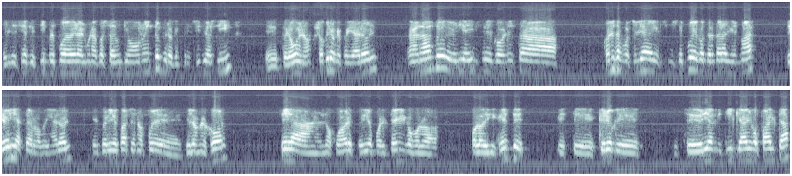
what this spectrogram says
él decía que siempre puede haber alguna cosa de último momento, pero que en principio sí, Eh, pero bueno, yo creo que Peñarol ganando debería irse con esa con esa posibilidad de si se puede contratar a alguien más, debería hacerlo Peñarol, el periodo de pase no fue de lo mejor, sean los jugadores pedidos por el técnico, por los, por los dirigentes, este, creo que se debería admitir que algo falta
